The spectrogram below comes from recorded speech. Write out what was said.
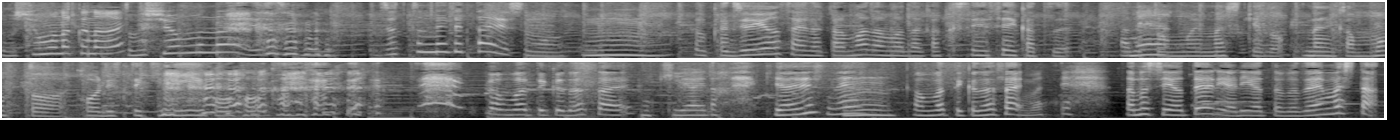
どうしようもなくない？どうしようもないです ずっと寝てたいですもん。うん。そうか14歳だからまだまだ学生生活あるね。と思いますけど、なんかもっと効率的にいい方法を考えて頑張ってくださいもう気合だ気合ですね、うん頑張ってください頑張って楽しいお便りありがとうございました。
